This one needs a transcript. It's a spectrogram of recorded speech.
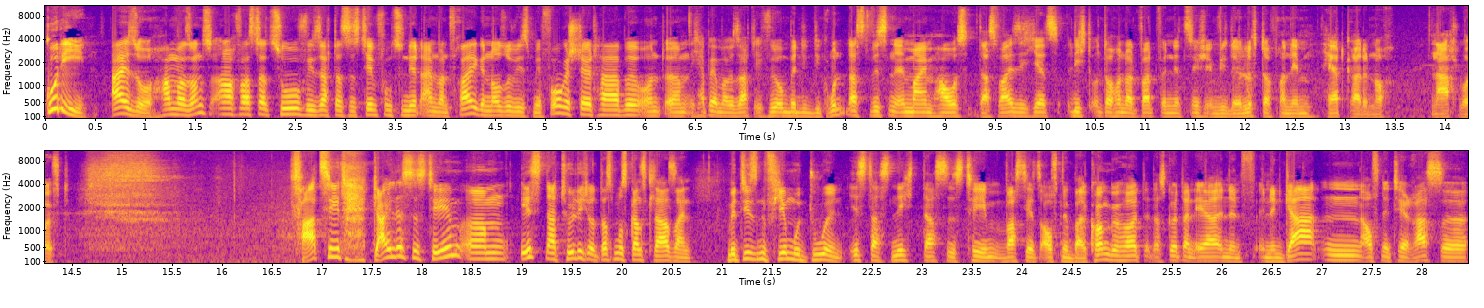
Guti, also, haben wir sonst noch was dazu? Wie gesagt, das System funktioniert einwandfrei, genauso wie ich es mir vorgestellt habe. Und ähm, ich habe ja mal gesagt, ich will unbedingt die Grundlast wissen in meinem Haus. Das weiß ich jetzt. Liegt unter 100 Watt, wenn jetzt nicht irgendwie der Lüfter von dem Herd gerade noch nachläuft. Fazit, geiles System ähm, ist natürlich, und das muss ganz klar sein, mit diesen vier Modulen ist das nicht das System, was jetzt auf den Balkon gehört. Das gehört dann eher in den, in den Garten, auf eine Terrasse,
